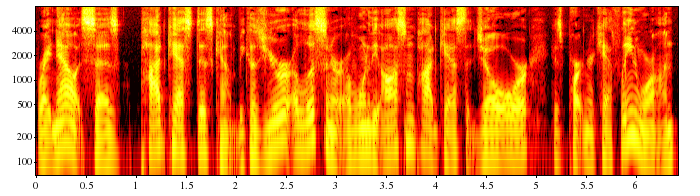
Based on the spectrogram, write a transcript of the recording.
Right now it says podcast discount because you're a listener of one of the awesome podcasts that Joe or his partner Kathleen were on.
